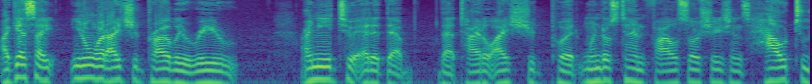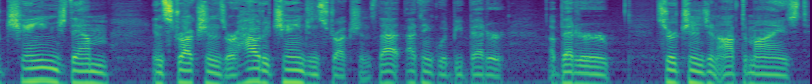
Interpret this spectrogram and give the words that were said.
I guess I, you know what, I should probably re. I need to edit that that title. I should put Windows 10 File Associations, how to change them instructions or how to change instructions. That I think would be better, a better search engine optimized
